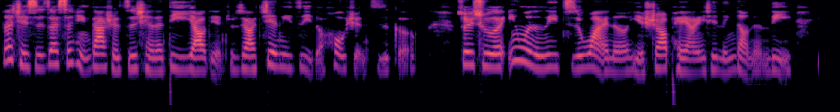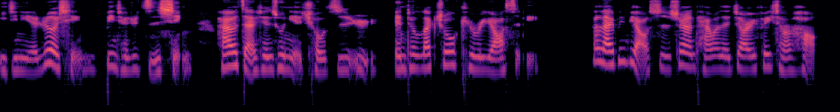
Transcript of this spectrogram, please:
那其实，在申请大学之前的第一要点，就是要建立自己的候选资格。所以，除了英文能力之外呢，也需要培养一些领导能力，以及你的热情，并且去执行，还要展现出你的求知欲 （intellectual curiosity）。那来宾表示，虽然台湾的教育非常好，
